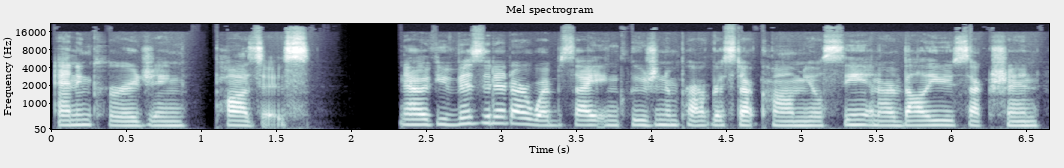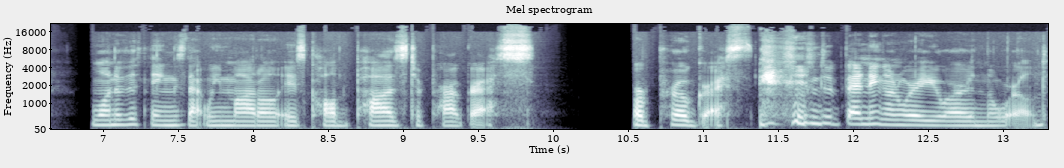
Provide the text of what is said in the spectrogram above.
and encouraging pauses. Now, if you visited our website, inclusioninprogress.com, you'll see in our values section, one of the things that we model is called pause to progress or progress, depending on where you are in the world.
